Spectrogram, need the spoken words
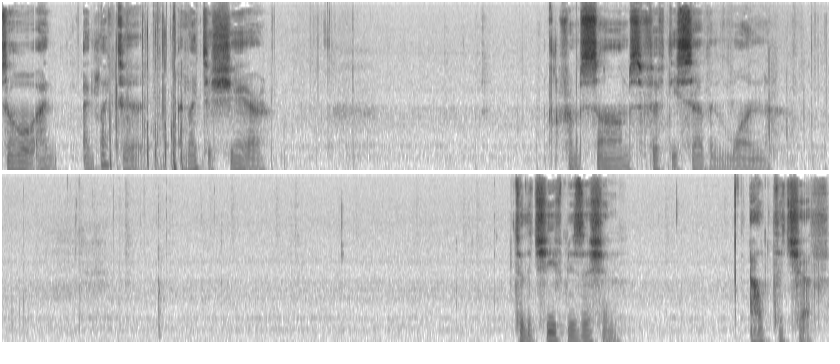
So I'd, I'd like to I'd like to share from Psalms 57 1. To the chief musician, Al-taschith,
